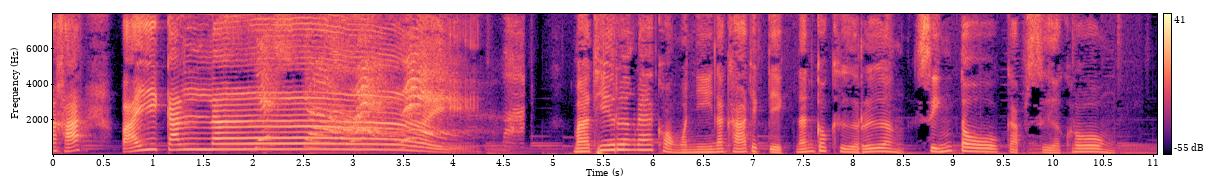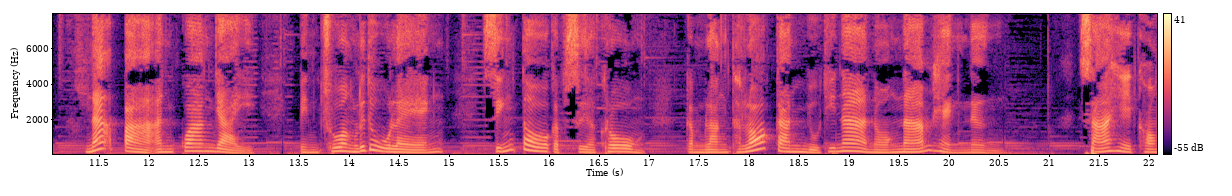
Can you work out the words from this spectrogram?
นะคะ ไปกันเลย มาที่เรื่องแรกของวันนี้นะคะเด็กๆ นั่นก็คือเรื่อง สิงโตกับเสือโคร่ง ณ ป่าอันกว้างใหญ่ เป็นช่วงฤดูแล้ง สิงโตกับเสือโคร่งกำลังทะเลาะกันอยู่ที่หน้าหนองน้ำแห่งหนึ่ง สาเหตุของ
